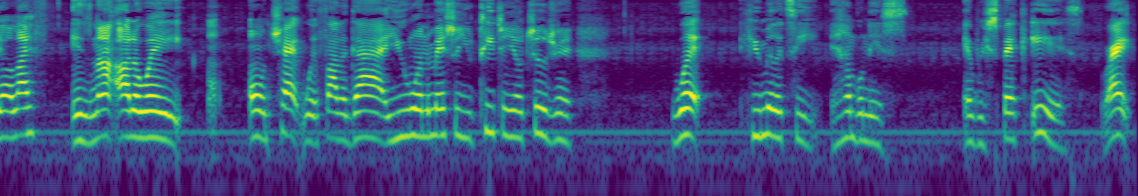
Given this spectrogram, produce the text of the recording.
your life is not all the way on track with Father God, you want to make sure you're teaching your children what humility and humbleness and respect is, right?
